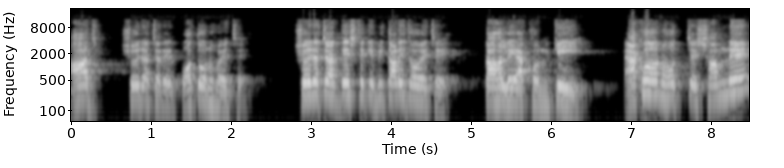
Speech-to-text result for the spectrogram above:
আজ স্বৈরাচারের পতন হয়েছে। স্বৈরাচার দেশ থেকে বিতাড়িত হয়েছে। তাহলে এখন কি? এখন হচ্ছে সামনে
